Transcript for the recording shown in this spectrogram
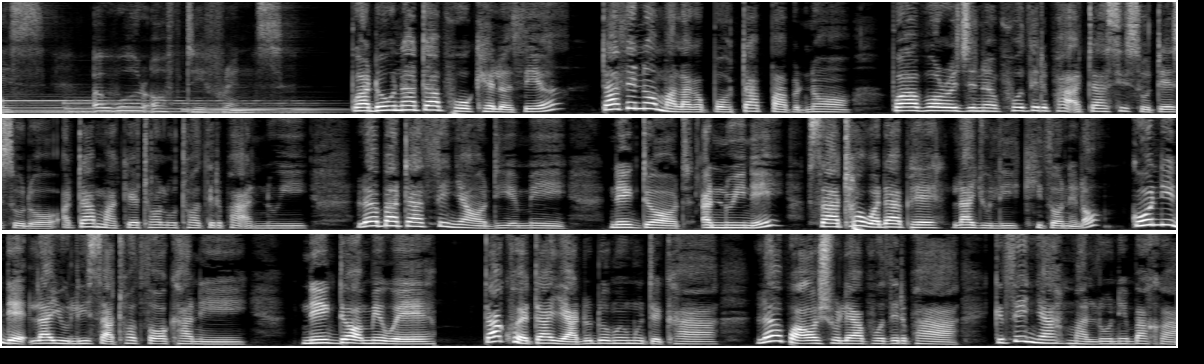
SBS a world of difference ဘွာဒိုနာတာဖိုခဲလစီတာသိနောမလာကပေါ်တာပပနောဘွာ Aboriginal ဖိုတိတဖအတာစီဆိုတဲဆိုတော့အတမကဲထောလို့ထောတိတဖအနွီလဲဘတာသိညာော်ဒီအမေ Nick dot အနွီနေစာထောဝဒဖဲလာယူလီခီစောနေလောကိုနိတဲ့လာယူလီစာထောသောခါနေ Nick dot အမေဝဲတခွေတရဒုဒုမမှုတခါလောပွာအော်စတြေးလျဖိုတိတဖကသိညာမလိုနေဘခါ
